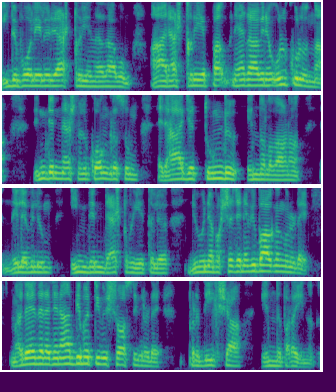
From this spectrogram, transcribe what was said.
ഇതുപോലെയുള്ള രാഷ്ട്രീയ നേതാവും ആ രാഷ്ട്രീയ നേതാവിനെ ഉൾക്കൊള്ളുന്ന ഇന്ത്യൻ നാഷണൽ കോൺഗ്രസും രാജ്യത്തുണ്ട് എന്നുള്ളതാണ് നിലവിലും ഇന്ത്യൻ രാഷ്ട്രീയത്തിൽ ന്യൂനപക്ഷ ജനവിഭാഗങ്ങളുടെ മതേതര ജനാധിപത്യ വിശ്വാസികളുടെ പ്രതീക്ഷ എന്ന് പറയുന്നത്.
